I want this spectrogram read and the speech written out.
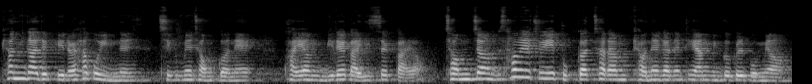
편가듣기를 하고 있는 지금의 정권에 과연 미래가 있을까요? 점점 사회주의 국가처럼 변해가는 대한민국을 보며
